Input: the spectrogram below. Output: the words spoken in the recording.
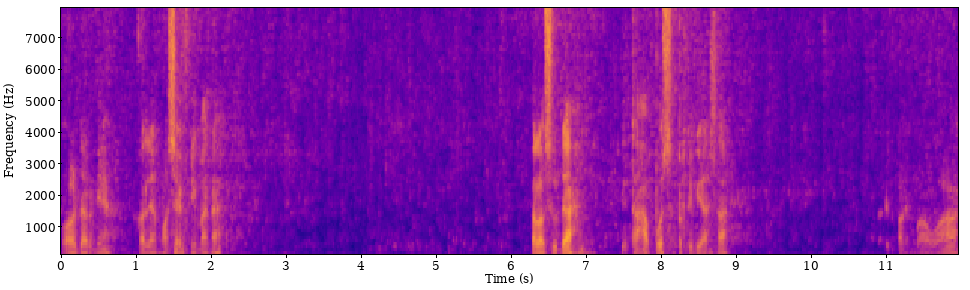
foldernya. Kalian mau save di mana? Kalau sudah kita hapus seperti biasa. Dari paling bawah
